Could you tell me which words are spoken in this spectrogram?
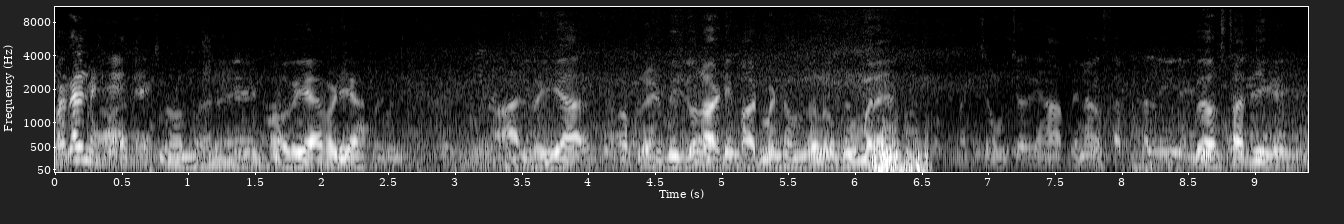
बगल में है। और भैया बढ़िया। आज भैया अपने विजुअल आर्ट डिपार्टमेंट हम दोनों घूम रहे हैं। अच्छा ऊँचा यहाँ पे ना व्यवस्था दी गई है।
